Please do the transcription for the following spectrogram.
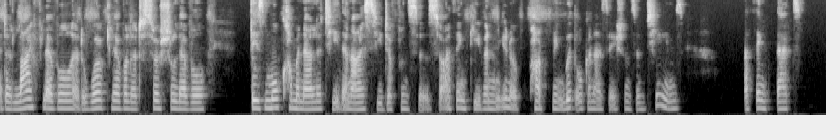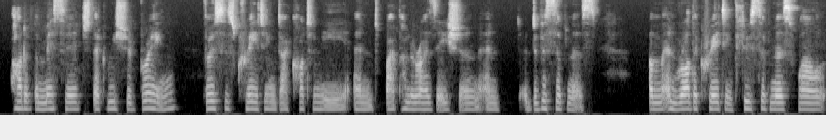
at a life level, at a work level, at a social level, there's more commonality than I see differences. So I think even, you know, partnering with organizations and teams, I think that's part of the message that we should bring versus creating dichotomy and bipolarization and divisiveness, um, and rather create inclusiveness while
